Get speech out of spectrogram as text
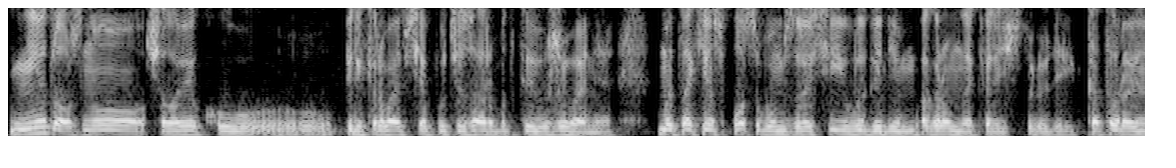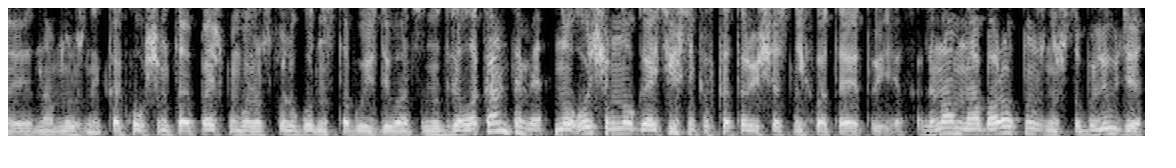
не должно человеку перекрывать все пути заработка и выживания. Мы таким способом из России выгоним огромное количество людей, которые нам нужны. Как, в общем-то, понимаешь, мы можем сколько угодно с тобой издеваться над релакантами, но очень много айтишников, которые сейчас не хватает, уехали. Нам, наоборот, нужно, чтобы люди,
